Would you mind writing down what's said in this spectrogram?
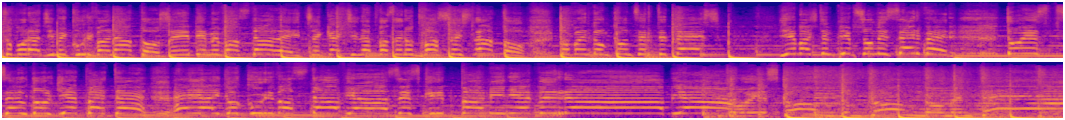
Co poradzimy kurwa na to, że jebiemy was dalej? Czekajcie na 2026 lato. To będą koncerty też? Jebać ten pieprzony serwer? To jest pseudol GPT AI go kurwa stawia Ze skryptami nie wyrabia. To jest kondom, kondom MTA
